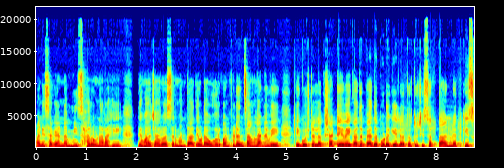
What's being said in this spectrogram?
आणि सगळ्यांना मीच हरवणार आहे. तेव्हा चारवा सर म्हणतात एवढा ओव्हर कॉन्फिडन्स चांगला नव्हे. एक गोष्ट लक्षात ठेव एखादं प्यादं पुढं गेलं तर तुझी सत्ता नक्कीच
